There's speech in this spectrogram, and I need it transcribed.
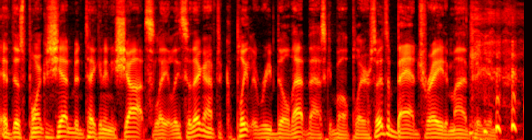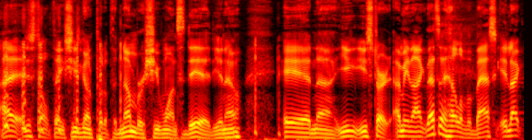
at this point because she hadn't been taking any shots lately. So they're gonna have to completely rebuild that basketball player. So it's a bad trade, in my opinion. I just don't think she's gonna put up the numbers she once did. You know, and uh, you you start. I mean, like that's a hell of a basket. Like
